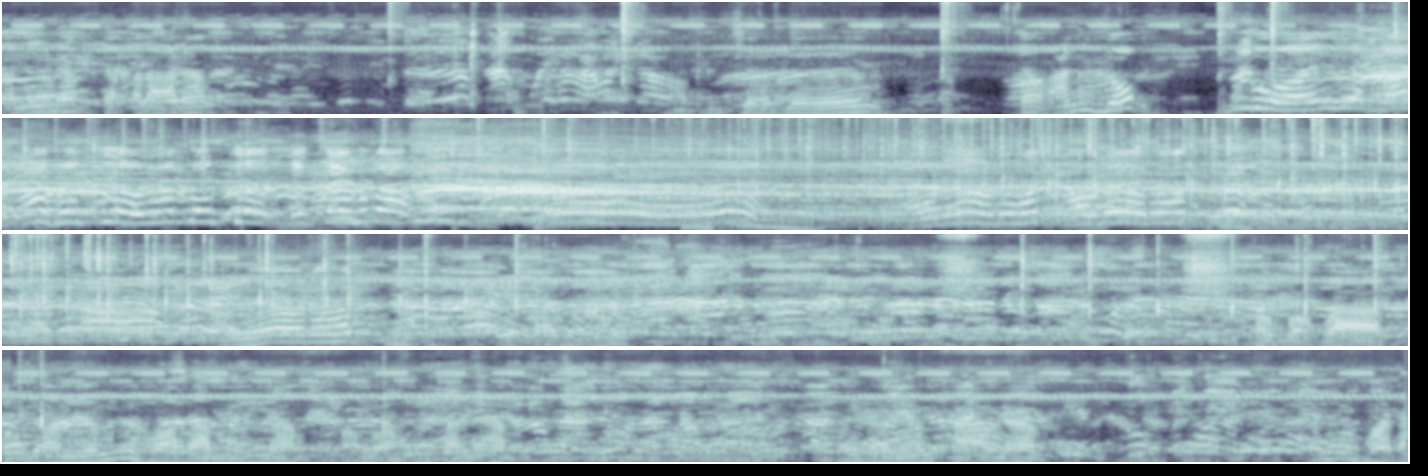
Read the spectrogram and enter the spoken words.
ตอนนี้นะครับจักรลานะครับอ่าพิเชิดหนึ่งเจ้าอันยกสวยเรียบร้อยอ้าวโดนเกี่ยวนะครับโดนเกี่ยวเป็นแต้มหรือเปล่าเอาแล้วนะครับเอาแล้วนะครับเอาแล้วนะครับ บอกว่ากล้วยดอนยังมีหัวดำนะครับเขาบอกสั่นนะครับกล้วยดอนมันขาวนะครับนนี้หัวด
